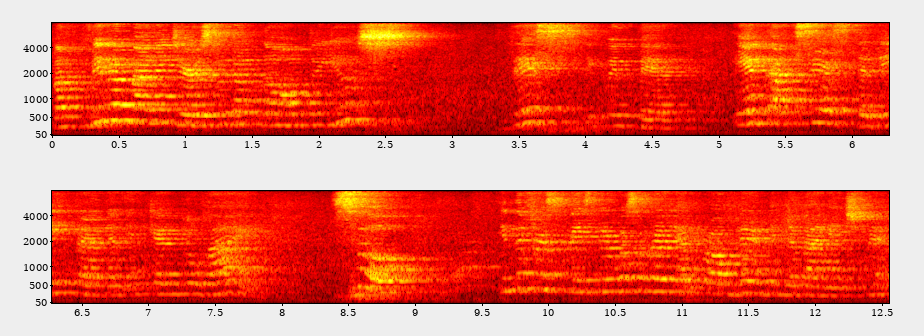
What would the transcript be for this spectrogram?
But middle managers do not know how to use this equipment and access the data that it can provide. So, in the first place, there was already a problem in the management.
